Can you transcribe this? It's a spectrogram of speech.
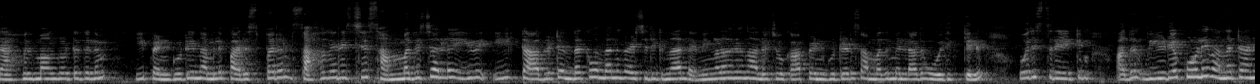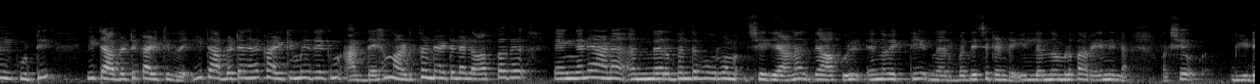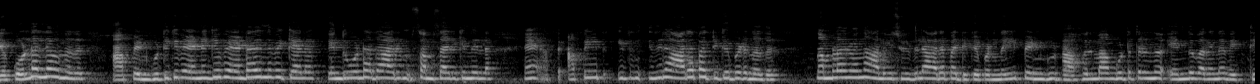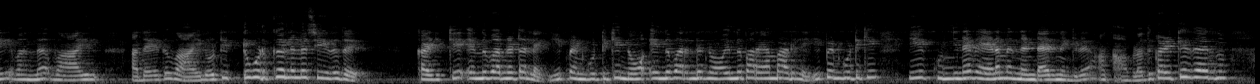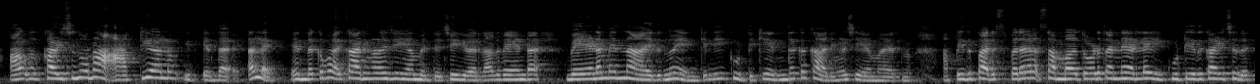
രാഹുൽ മാങ്കൂട്ടത്തിലും ഈ പെൺകുട്ടിയും തമ്മിൽ പരസ്പരം സഹകരിച്ച് സമ്മതിച്ചല്ല? ഈ ഈ ടാബ്ലറ്റ് എന്തൊക്കെ വന്നാലും കഴിച്ചിരിക്കുന്നത് അല്ലേ? നിങ്ങൾ അതിനൊന്ന് ആലോചിച്ച് നോക്കുക ആ പെൺകുട്ടിയുടെ സമ്മതമില്ലാതെ ഒരിക്കലും ഒരു സ്ത്രീക്കും അത് വീഡിയോ കോളിൽ വന്നിട്ടാണ് ഈ കുട്ടി ഈ ടാബ്ലറ്റ് കഴിക്കുന്നത്. ഈ ടാബ്ലറ്റ് അങ്ങനെ കഴിക്കുമ്പോഴത്തേക്കും അദ്ദേഹം അടുത്തുണ്ടായിട്ടില്ലല്ലോ. അപ്പോൾ അത് എങ്ങനെയാണ്? നിർബന്ധപൂർവം ശരിയാണ് രാഹുൽ എന്ന വ്യക്തി നിർബന്ധിച്ചിട്ടുണ്ട്. ഇല്ലെന്ന് നമ്മൾ പറയുന്നില്ല. പക്ഷെ വീഡിയോ കോളിലല്ല വന്നത്? ആ പെൺകുട്ടിക്ക് വേണമെങ്കിൽ വേണ്ട എന്ന് വെക്കാലോ. എന്തുകൊണ്ട് അതാരും സംസാരിക്കുന്നില്ല? ഏഹ് അപ്പം ഈ ഇത് ഇതിലാരാ പറ്റിക്കപ്പെടുന്നത്? നമ്മളതിനൊന്ന് ആലോചിച്ചു. ഇതിലാരാ പറ്റിക്കപ്പെടുന്നത്? ഈ പെൺകുട്ടി രാഹുൽ മാങ്കൂട്ടത്തിൽ എന്ന് പറയുന്ന വ്യക്തി വന്ന് വായിൽ അതായത് വായിലോട്ട് ഇട്ട് കൊടുക്കുകയല്ലല്ലോ ചെയ്തത്. കഴിക്ക് എന്ന് പറഞ്ഞിട്ടല്ലേ? ഈ പെൺകുട്ടിക്ക് നോ എന്ന് പറഞ്ഞിട്ട് നോ എന്ന് പറയാൻ പാടില്ലേ? ഈ പെൺകുട്ടിക്ക് ഈ കുഞ്ഞിനെ വേണമെന്നുണ്ടായിരുന്നെങ്കിൽ അവളത് കഴിക്കരുതായിരുന്നു. ആ കഴിച്ചെന്ന് പറഞ്ഞാൽ ആക്ട് ചെയ്യാമല്ലോ എന്താ അല്ലേ? എന്തൊക്കെ കാര്യങ്ങൾ ചെയ്യാൻ പറ്റും ചെയ്യുമായിരുന്നു. അത് വേണ്ട വേണമെന്നായിരുന്നു എങ്കിൽ ഈ കുട്ടിക്ക് എന്തൊക്കെ കാര്യങ്ങൾ ചെയ്യാമായിരുന്നു. അപ്പം ഇത് പരസ്പര സമ്മതത്തോടെ തന്നെയല്ലേ ഈ കുട്ടി ഇത് കഴിച്ചത്?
